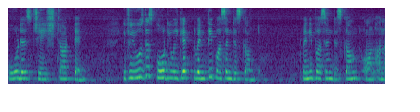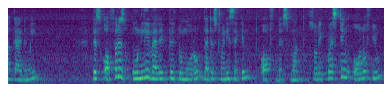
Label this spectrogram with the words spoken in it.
code is CHESTA10. If you use this code, you will get 20% discount. 20% discount on Unacademy. This offer is only valid till tomorrow, that is 22nd of this month. So requesting all of you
